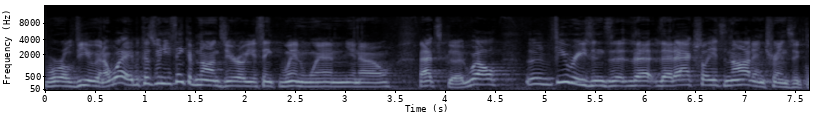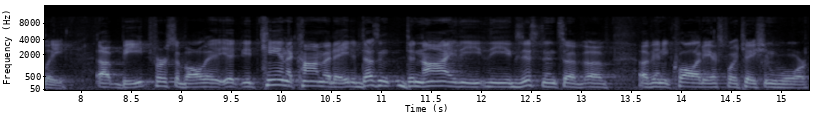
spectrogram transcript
worldview in a way, because when you think of non zero, you think win win, you know, that's good. Well, a few reasons that, that, that actually it's not intrinsically upbeat. First of all, it, it can accommodate, it doesn't deny the, the existence of, of, of inequality, exploitation, war.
